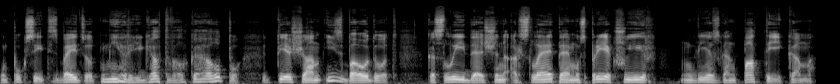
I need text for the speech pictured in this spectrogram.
un puksītis beidzot mierīgi atvelk elpu, tiešām izbaudot, ka slīdēšana ar slēpēm uz priekšu ir diezgan patīkama.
